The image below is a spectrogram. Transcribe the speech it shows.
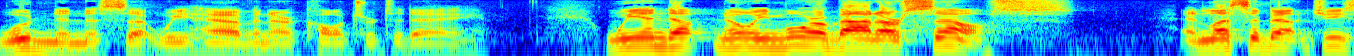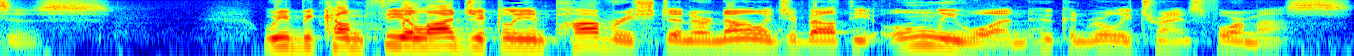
woundedness that we have in our culture today. We end up knowing more about ourselves and less about Jesus. We become theologically impoverished in our knowledge about the only one who can really transform us.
